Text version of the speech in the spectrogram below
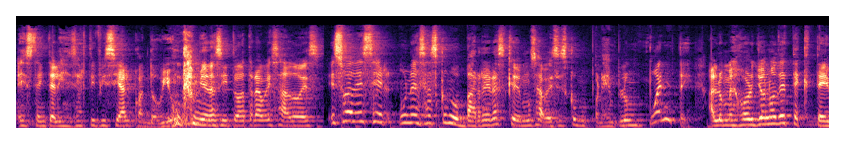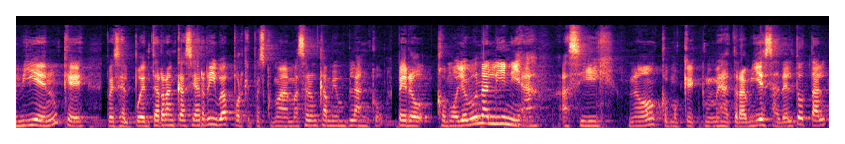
esta inteligencia artificial cuando vio un camión así todo atravesado es eso ha de ser una de esas como barreras que vemos a veces como por ejemplo un puente. A lo mejor yo no detecté bien que pues el puente arranca hacia arriba porque pues como además era un camión blanco, pero como yo veo una línea así, no como que me atraviesa del total,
